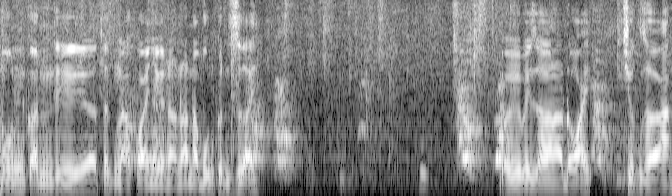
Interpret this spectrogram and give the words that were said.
4 cân thì tức là coi như là nó là 4 cân rưỡi. Bởi vì bây giờ là đói trước giờ ăn.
